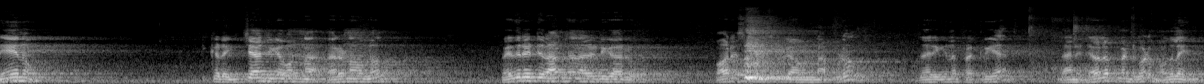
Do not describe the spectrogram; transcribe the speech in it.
నేను ఇక్కడ ఇన్ఛార్జిగా ఉన్న తరుణంలో పెదిరెడ్డి రామచంద్రారెడ్డి గారు ఫారెస్ట్ మినిస్టర్గా ఉన్నప్పుడు జరిగిన ప్రక్రియ దాని డెవలప్మెంట్ కూడా మొదలైంది.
